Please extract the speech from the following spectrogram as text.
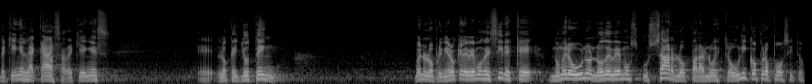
de quién es la casa, de quién es eh, lo que yo tengo. Bueno, lo primero que debemos decir es que, número uno, no debemos usarlo para nuestro único propósito,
